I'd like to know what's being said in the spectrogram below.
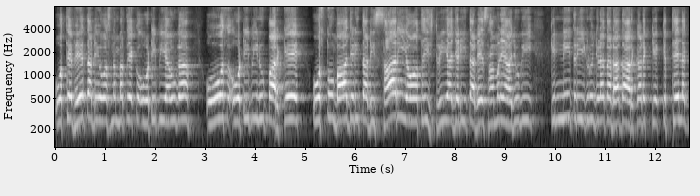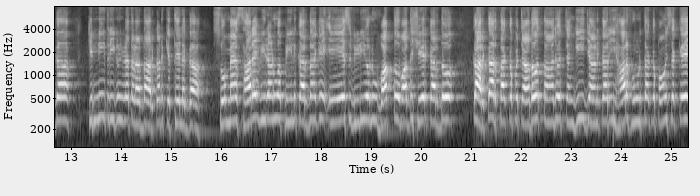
ਉੱਥੇ ਫਿਰ ਤੁਹਾਡੇ ਉਸ ਨੰਬਰ ਤੇ ਇੱਕ OTP ਆਊਗਾ। ਉਸ OTP ਨੂੰ ਭਰ ਕੇ ਉਸ ਤੋਂ ਬਾਅਦ ਜਿਹੜੀ ਤੁਹਾਡੀ ਸਾਰੀ ਔਥ ਹਿਸਟਰੀ ਆ ਜਿਹੜੀ ਤੁਹਾਡੇ ਸਾਹਮਣੇ ਆ ਜੂਗੀ ਕਿੰਨੀ ਤਰੀਕ ਨੂੰ ਜਿਹੜਾ ਤੁਹਾਡਾ ਆਧਾਰ ਕਾਰਡ ਕਿ- ਕਿੱਥੇ ਲੱਗਾ ਕਿੰਨੀ ਤਰੀਕ ਨੂੰ ਜਿਹੜਾ ਤੁਹਾਡਾ ਆਧਾਰ ਕਾਰਡ ਕਿੱਥੇ ਲੱਗਾ? ਸੋ ਮੈਂ ਸਾਰੇ ਵੀਰਾਂ ਨੂੰ ਅਪੀਲ ਕਰਦਾ ਕਿ ਇਸ ਵੀਡੀਓ ਨੂੰ ਵੱਧ ਤੋਂ ਵੱਧ ਸ਼ੇਅਰ ਕਰ ਦਿਓ, ਘਰ ਘਰ ਤੱਕ ਪਹੁੰਚਾ ਦਿਓ, ਤਾਂ ਜੋ ਚੰਗੀ ਜਾਣਕਾਰੀ ਹਰ ਫੋਨ ਤੱਕ ਪਹੁੰਚ ਸਕੇ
